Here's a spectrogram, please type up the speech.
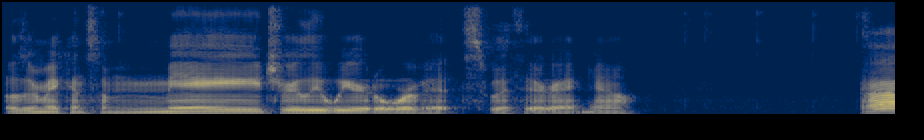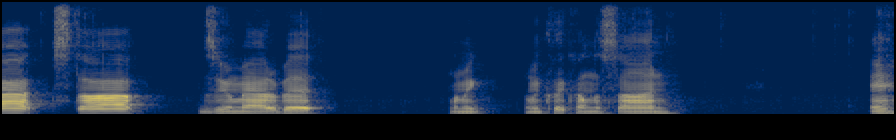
Those are making some majorly weird orbits with it right now. Ah, stop. Zoom out a bit. Let me let me click on the sun. Eh.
